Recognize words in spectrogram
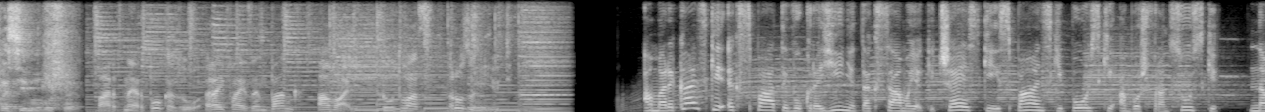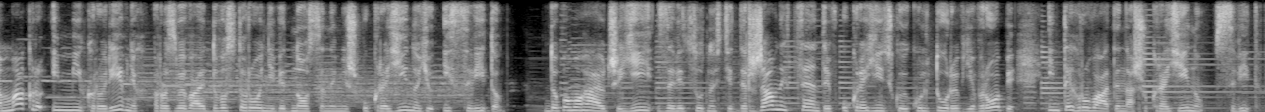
Спасибо большое. Партнер показу Райфайзенбанк Аваль. Тут вас розуміють. Американські експати в Україні, так само як і чеські, іспанські, польські або ж французькі, на макро і мікрорівнях розвивають двосторонні відносини між Україною і світом, допомагаючи їй за відсутності державних центрів української культури в Європі інтегрувати нашу країну в світ.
